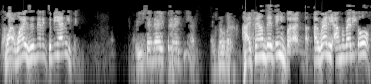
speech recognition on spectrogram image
Why why is it admitting to me anything? Well, you said now you put an ID. I found their thing, but I, already I'm already off.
